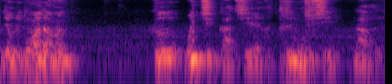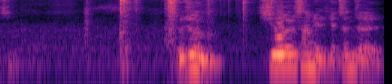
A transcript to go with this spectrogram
이제 우리 공화당은 그 원칙 가치에 흐트림 없이 나아가겠습니다. 요즘 10월 3일 개천절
